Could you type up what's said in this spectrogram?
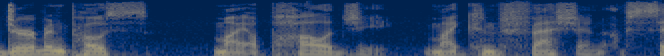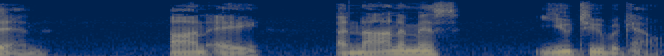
Durbin posts my apology, my confession of sin on a anonymous YouTube account.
